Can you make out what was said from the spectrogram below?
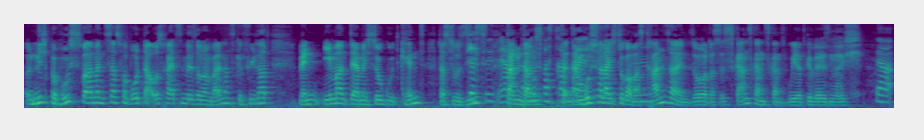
und nicht bewusst, weil man jetzt das Verbotene ausreizen will, sondern weil man das Gefühl hat, wenn jemand, der mich so gut kennt, das so sieht, Das sieht- ja, dann, da dann, muss was dann, sein, muss ja. vielleicht sogar was Mhm. dran sein. So, das ist ganz, ganz, ganz weird gewesen. Ich Ja.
